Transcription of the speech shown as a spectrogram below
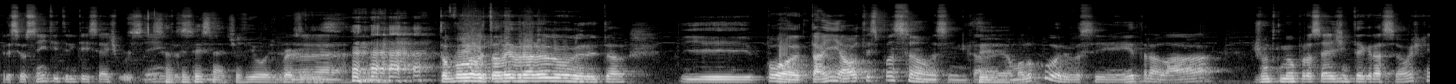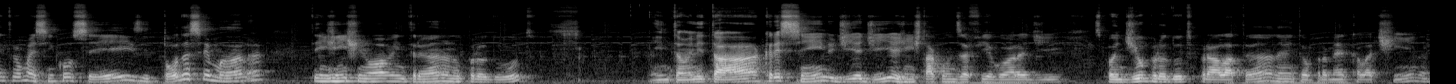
cresceu 137%. 137, assim. eu vi hoje perto é, disso. É. tô bom, tô lembrando o número, então. E, pô, tá em alta expansão, assim, cara. Sim. É uma loucura. Você entra lá, junto com o meu processo de integração, acho que entrou mais cinco ou seis, e toda semana tem gente nova entrando no produto. Então ele está crescendo dia a dia. A gente está com o desafio agora de expandir o produto para a Latam, né? então para América Latina.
